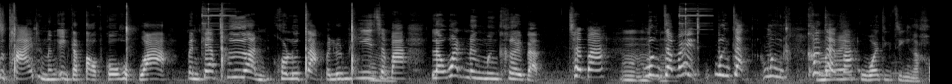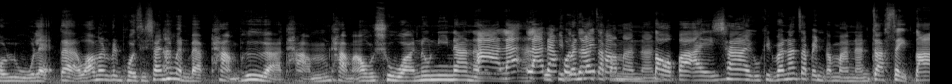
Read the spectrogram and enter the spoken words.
สุดท้ายถึงนางเอกจะตอบโกหกว่า เป็นแค่เพื่อน คนรู้จักเป็นรุ่นพี่ใช่ปะแล้ววันหนึ่งมึงเคยแบบ ใช่ปะอืม มึงจะไม่มึงจะมึงเข้าใจไม่ปะกูว่าจริงๆอะเขารู้แหละ แต่ว่ามันเป็นโพสิชันที่เหมือนแบบถามเพื่อถามถามเอาชัวร์นู่นนี่นั่นอะไรอ่าและและอกูนาคิดคตว่าจะได้น่าจะประมาณนั้นทำต่อไป ใช่กูคิดว่าน่าจะเป็นประมาณนั้น จากสายตา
